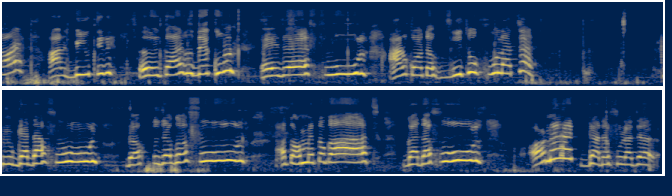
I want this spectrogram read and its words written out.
হয় আর বিউটির কাজ দেখুন এই যে ফুল আর কত কিছু ফুল আছে গাঁদা ফুল রক্তজবা ফুল আর টমেটো গাছ, গাঁদা ফুল, অনেক গাঁদা ফুল আছে।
